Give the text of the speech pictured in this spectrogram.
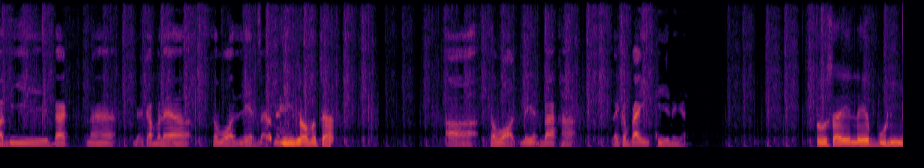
RB Back นะฮะ ได้กลับมาแล้วสวอตเลดแบ็กนั่นปีย่อมาจากอ่าสวอตเลดแบ็กฮะ แล้วก็แบ็กอีกทีหนึ่งอะ ดูไซเลฟบูลี่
